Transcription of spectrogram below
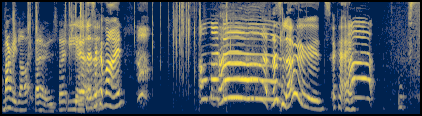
Murray liked those, won't she? Yeah. Let's look at mine. Oh my Ah, there's loads. Okay. god. Ah. Oops.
